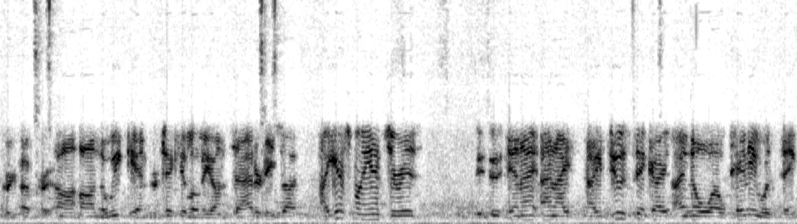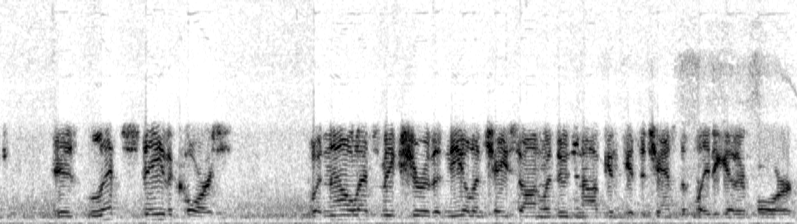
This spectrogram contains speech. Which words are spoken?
for, uh, for, uh, on the weekend, particularly on Saturday. So I guess my answer is, and I and I, I do think I, I know how Kenny would think is let's stay the course, but now let's make sure that Neal and Chiasson with Nugent Hopkins get the chance to play together for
